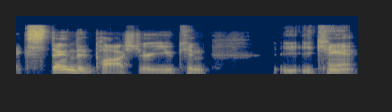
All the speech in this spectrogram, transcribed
extended posture you can you, you can't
